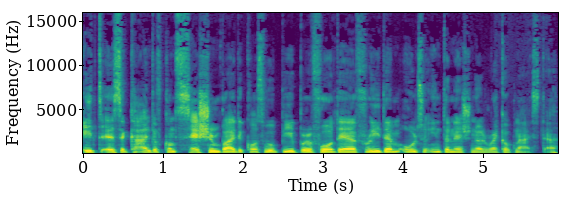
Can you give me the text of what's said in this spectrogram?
it as a kind of concession by the Kosovo people for their freedom, also international recognized. Uh?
